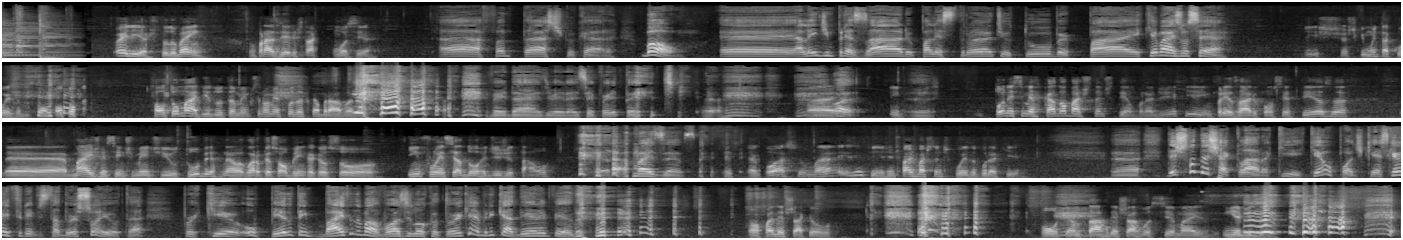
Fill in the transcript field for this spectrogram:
Oi, Elias, tudo bem? Um prazer estar aqui com você. Ah, fantástico, cara. Bom, é, além de empresário, palestrante, youtuber, pai, que mais você é? Ixi, acho que muita coisa. Bom, faltou, faltou marido também, porque senão minha esposa fica brava. Né? verdade, verdade, isso é importante. É. Mas, enfim, tô nesse mercado há bastante tempo, né? Eu diria que empresário com certeza, é, mais recentemente youtuber, né? Agora o pessoal brinca que eu sou influenciador digital. Né? mais essa. Esse negócio, mas enfim, a gente faz bastante coisa por aqui. Uh, deixa eu deixar claro aqui, quem é o podcast, quem é o entrevistador sou eu, tá? Porque o Pedro tem baita de uma voz de locutor que é brincadeira, hein, Pedro? Não, pode deixar que eu vou tentar deixar você mais em evidência.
